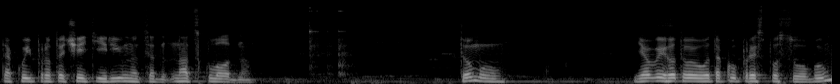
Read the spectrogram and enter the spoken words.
таку й проточить і рівно це надскладно. Тому я виготовив отаку приспособу.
